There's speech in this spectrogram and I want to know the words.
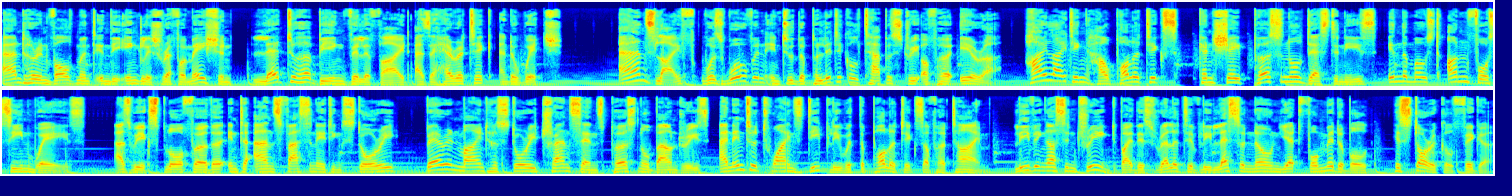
and her involvement in the English Reformation led to her being vilified as a heretic and a witch. Anne's life was woven into the political tapestry of her era, highlighting how politics can shape personal destinies in the most unforeseen ways. As we explore further into Anne's fascinating story, Bear in mind her story transcends personal boundaries and intertwines deeply with the politics of her time, leaving us intrigued by this relatively lesser known yet formidable historical figure.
